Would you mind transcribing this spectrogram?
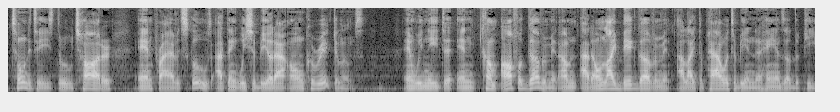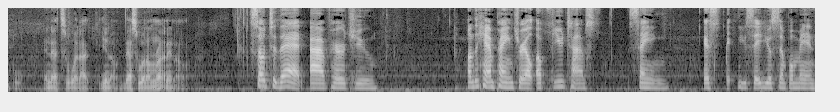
opportunities through charter and private schools. I think we should build our own curriculums, and we need to and come off of government. I'm, I don't like big government. I like the power to be in the hands of the people, and that's what I you know that's what I'm running on. So to that, I've heard you on the campaign trail a few times saying, it's, "You said you're a simple man,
